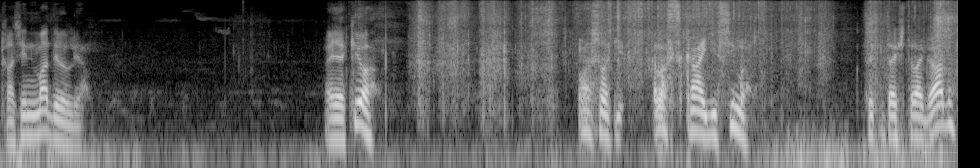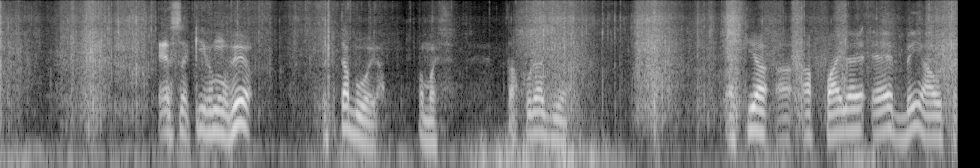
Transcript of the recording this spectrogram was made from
Casinha de madeira ali, ó. Aí aqui, ó. Olha só aqui. Elas caem de cima. Essa aqui tá estragada. Essa aqui, vamos ver, ó. Essa aqui tá boa, ó. Ó, mas tá furadinha. Aqui a, a, a palha é bem alta.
